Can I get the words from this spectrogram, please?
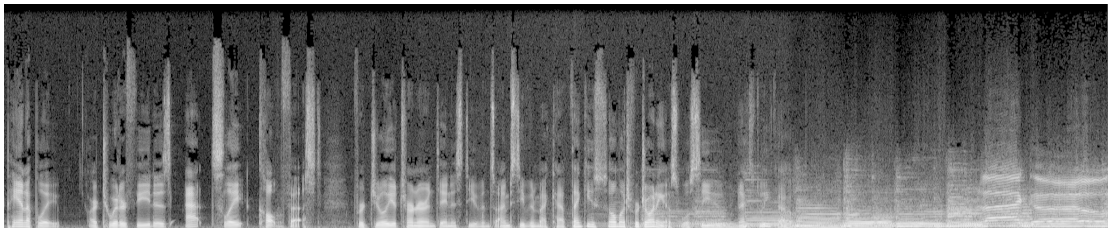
panoply. Our Twitter feed is at Slate Cult Fest. For Julia Turner and Dana Stevens, I'm Stephen Metcalf. Thank you so much for joining us. We'll see you next week, I hope. Black girl,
